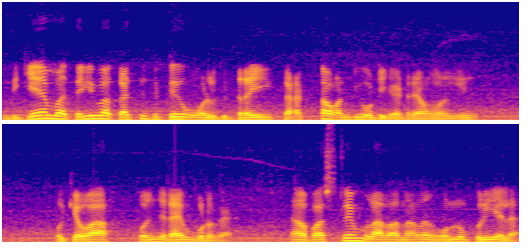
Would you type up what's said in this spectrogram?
இந்த கேமை தெளிவாக கற்றுக்கிட்டு உங்களுக்கு ட்ரை கரெக்டாக வண்டி ஓட்டி கேட்டுறேன் உங்களுக்கு. ஓகேவா கொஞ்சம் டைம் கொடுங்க. நான் ஃபஸ்ட் டைம் விளாட்றதுனால எனக்கு ஒன்றும் புரியலை.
